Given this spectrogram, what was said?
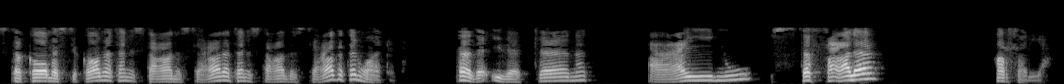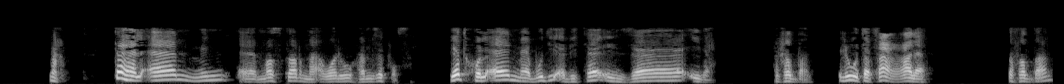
استقام استقامة. استعان استعانة. استعاذ استعاذة. وهكذا. هذا إذا كانت عين استفعل حرف نعم. انتهى الآن من مصدر ما أوله همزة وصل. يدخل الآن ما بدأ بتاء زائدة. تفضل. اللي هو تفعل تفضل.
